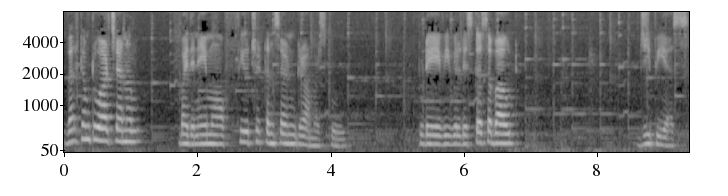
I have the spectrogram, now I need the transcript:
Welcome to our channel by the name of Future Concern Grammar School. Today we will discuss about GPS.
